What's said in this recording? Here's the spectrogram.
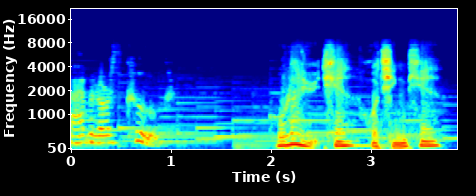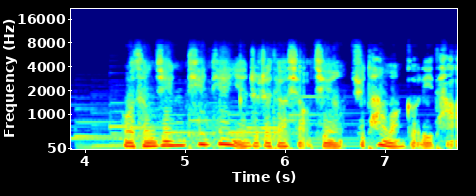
fabulous cook. 无论雨天或晴天，我曾经天天沿着这条小径去探望格丽塔。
